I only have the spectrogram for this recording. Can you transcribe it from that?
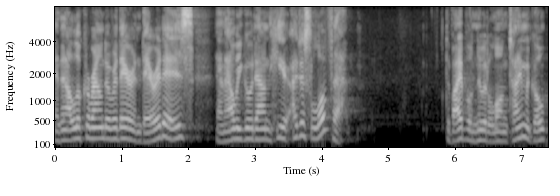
And then I'll look around over there, and there it is. And now we go down here. I just love that. The Bible knew it a long time ago.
